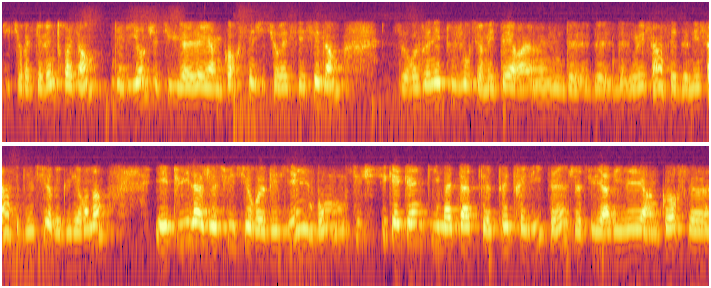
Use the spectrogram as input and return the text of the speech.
J'y suis resté 23 ans. De Lyon, je suis allé en Corse, j'y suis resté 16 ans je revenais toujours sur mes terres hein, d'adolescence et de naissance, bien sûr, régulièrement. Et puis là, je suis sur euh, Béziers. Bon, je suis quelqu'un qui m'adapte très très vite. Hein. Je suis arrivé en Corse, euh,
